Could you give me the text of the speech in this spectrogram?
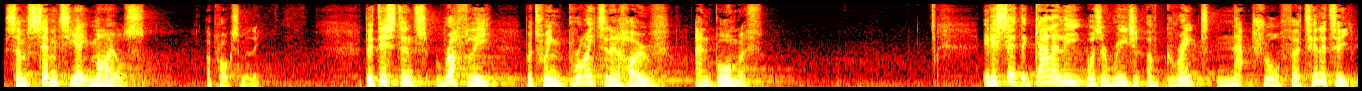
some 78 miles approximately. The distance roughly between Brighton and Hove and Bournemouth. It is said that Galilee was a region of great natural fertility.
